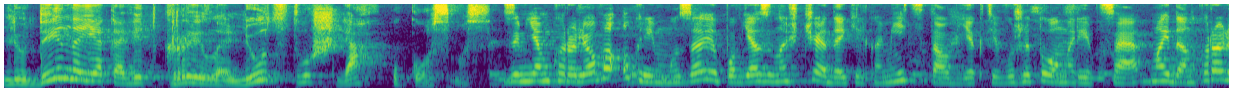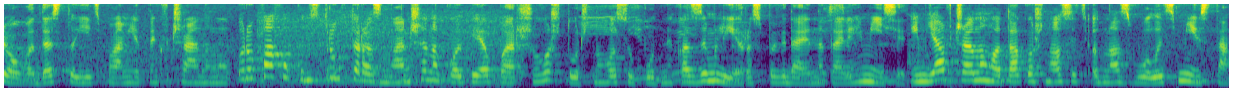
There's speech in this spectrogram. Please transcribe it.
людина, яка відкрила людству шлях у космос. З ім'ям Корольова, окрім музею, пов'язано ще декілька місць та об'єктів у Житомирі. Це майдан Корольова, де стоїть пам'ятник вченому. У руках у конструктора зменшена копія першого штучного супутника Землі, розповідає Наталія Місяць. Ім'я вченого також носить одна з вулиць міста.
